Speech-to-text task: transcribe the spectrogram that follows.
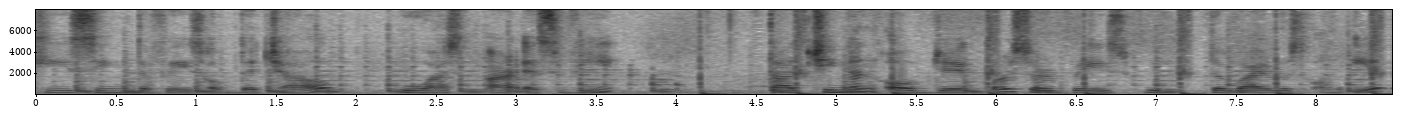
kissing the face of the child who has RSV, touching an object or surface with the virus on it,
